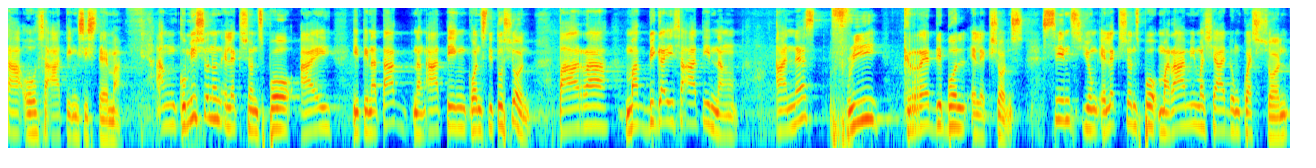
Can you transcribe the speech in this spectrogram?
tao sa ating sistema. Ang Commission on Elections po ay itinatag ng ating konstitusyon para magbigay sa atin ng honest, free, credible elections. Since yung elections po marami masyadong question,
